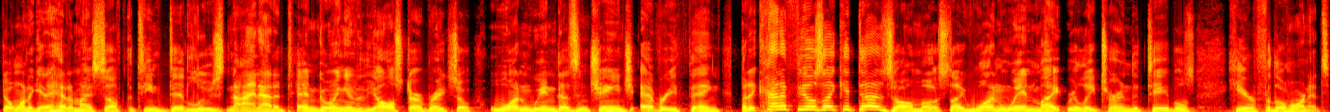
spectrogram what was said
don't want to get ahead of myself. The team did lose nine out of 10 going into the All Star break, so one win doesn't change everything, but it kind of feels like it does almost. Like one win might really turn the tables here for the Hornets.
